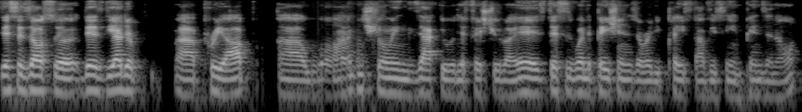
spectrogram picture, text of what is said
This is also there's the other uh, pre-op uh, one showing exactly where the fistula is. This is when the patient is already placed, obviously in pins and all.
